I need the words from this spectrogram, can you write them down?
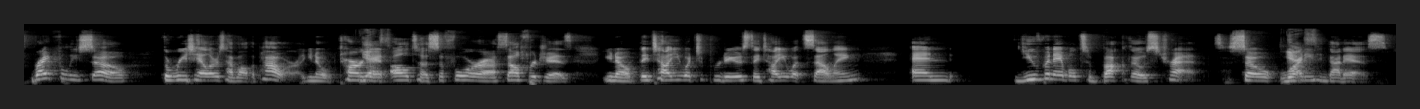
rightfully so, the retailers have all the power. You know, Target, yes. Ulta, Sephora, Selfridges, you know, they tell you what to produce, they tell you what's selling, and you've been able to buck those trends. So, why yes. do you think that is?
